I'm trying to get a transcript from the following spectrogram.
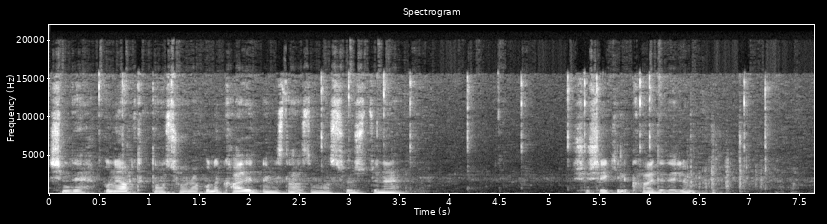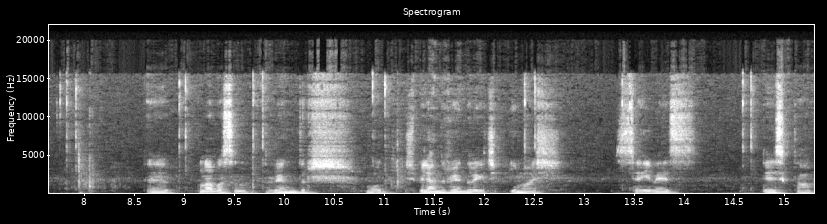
Şimdi bunu yaptıktan sonra bunu kaydetmemiz lazım masa üstüne. Şu şekilde kaydedelim. Ee, buna basın render mod Blender render'a geçip image save as desktop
